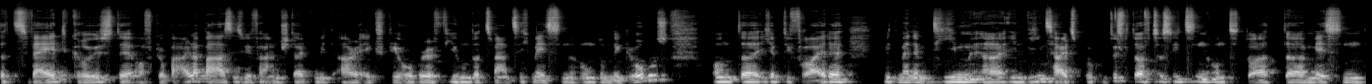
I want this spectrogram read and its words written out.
der zweitgrößte auf globaler Basis. Wir veranstalten mit RX Global 420 Messen rund um den Globus. Und äh, ich habe die Freude, mit meinem Team äh, in Wien, Salzburg und Düsseldorf zu sitzen und dort äh, Messen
